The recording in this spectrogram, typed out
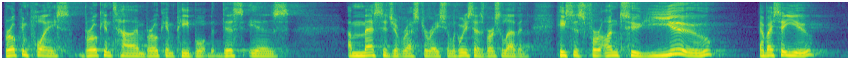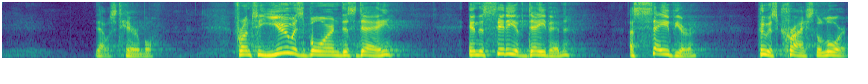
Broken place, broken time, broken people, but this is a message of restoration. Look what he says, verse 11. He says, For unto you, everybody say you. That was terrible. For unto you is born this day in the city of David a Savior who is Christ the Lord.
